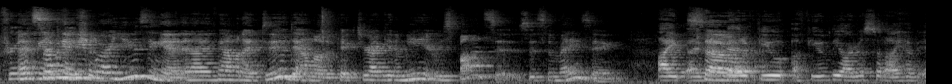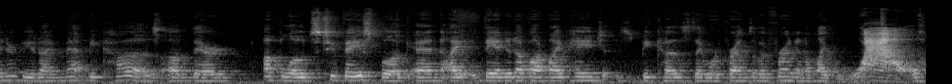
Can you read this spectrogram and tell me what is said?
Free and so many people are using it, and I found when I do download a picture, I get immediate responses. It's amazing. I, I've So- met a few a few of the artists that I have interviewed. I've met because of their uploads to Facebook, and I they ended up on my page because they were friends of a friend, and I'm like, wow,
